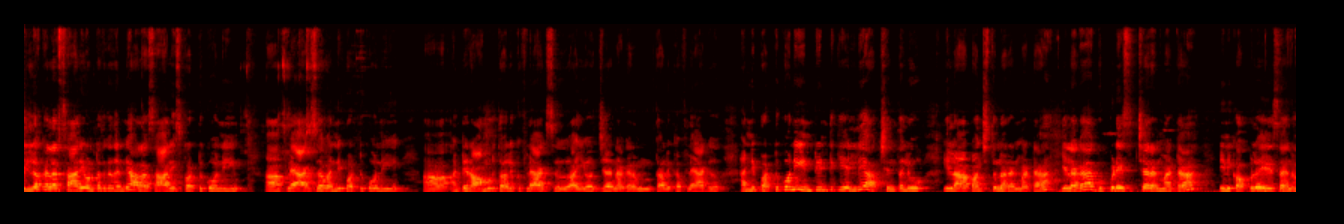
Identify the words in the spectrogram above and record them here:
ఎల్లో కలర్ సారీ ఉంటుంది కదండి. అలా శారీస్ కట్టుకొని ఫ్లాగ్స్ అవన్నీ పట్టుకొని అంటే రాముడి తాలూకా ఫ్లాగ్స్ అయోధ్య నగరం తాలూకా ఫ్లాగ్ అన్నీ పట్టుకొని ఇంటింటికి వెళ్ళి అక్షింతలు ఇలా పంచుతున్నారనమాట ఇలాగా గుప్పిడేసి ఇచ్చారనమాట నేను ఈ కప్పులో వేసాను.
